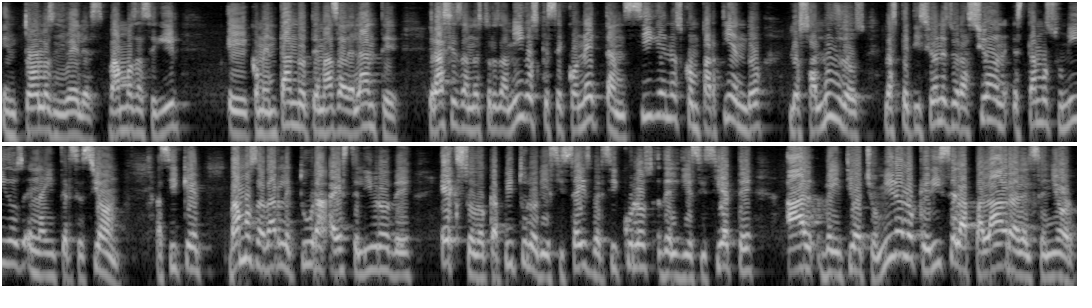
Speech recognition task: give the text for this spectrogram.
en todos los niveles. Vamos a seguir eh, comentándote más adelante. Gracias a nuestros amigos que se conectan. Síguenos compartiendo los saludos, las peticiones de oración. Estamos unidos en la intercesión. Así que vamos a dar lectura a este libro de Éxodo, capítulo 16, versículos del 17 al 28. Mira lo que dice la palabra del Señor.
